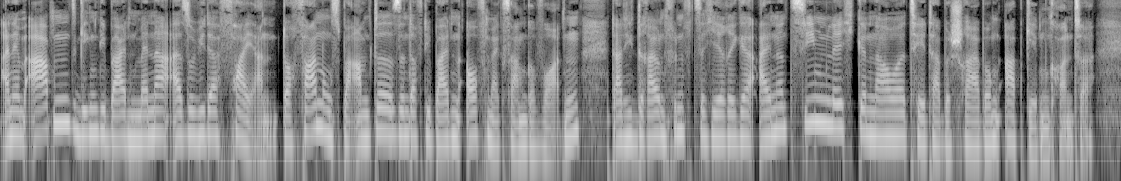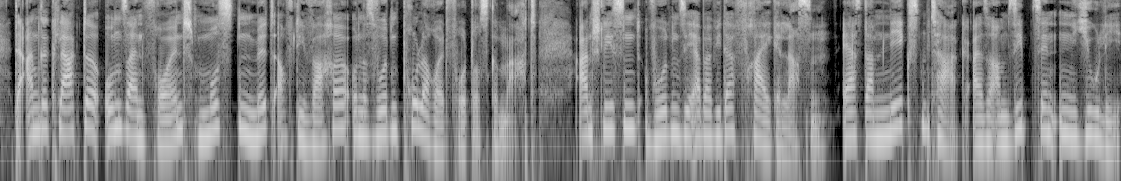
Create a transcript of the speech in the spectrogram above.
An dem Abend gingen die beiden Männer also wieder feiern, doch Fahndungsbeamte sind auf die beiden aufmerksam geworden, da die 53-Jährige eine ziemlich genaue Täterbeschreibung abgeben konnte. Der Angeklagte und sein Freund mussten mit auf die Wache und es wurden Polaroid-Fotos gemacht. Anschließend wurden sie aber wieder freigelassen. Erst am nächsten Tag, also am 17. Juli,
